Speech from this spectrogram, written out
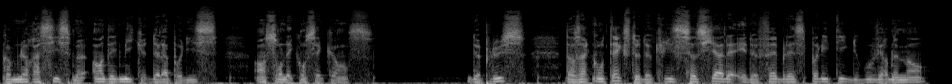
comme le racisme endémique de la police, en sont les conséquences. De plus, dans un contexte de crise sociale et de faiblesse politique du gouvernement,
